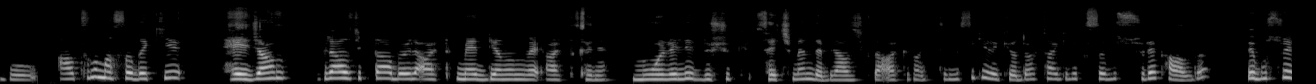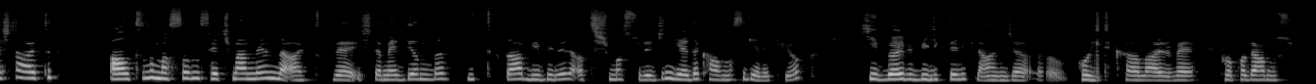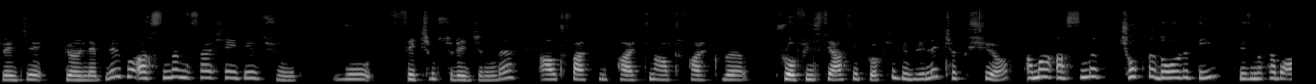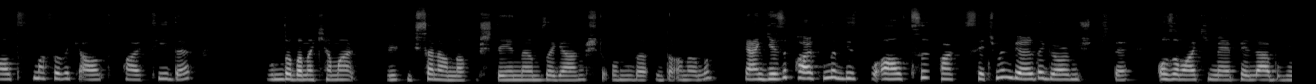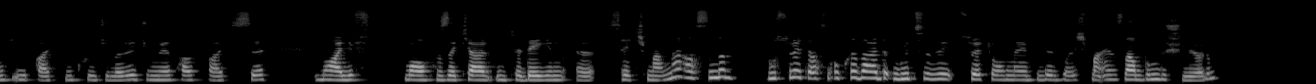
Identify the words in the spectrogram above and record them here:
Bu altılı masadaki heyecan birazcık daha böyle artık medyanın ve artık hani morali düşük seçmen de birazcık daha arkadan ittirmesi gerekiyor. Dört ay gibi kısa bir süre kaldı. Ve bu süreçte artık altılı masanın seçmenlerin de artık ve işte medyanın da bir tık daha birbirleri atışma sürecinin geride kalması gerekiyor. Ki böyle bir birliktelikle anca e, politikalar ve propaganda süreci görülebilir. Bu aslında mesela şey diye düşündük. Bu seçim sürecinde altı farklı partinin altı farklı profil, siyasi profili birbiriyle çakışıyor. Ama aslında çok da doğru değil. Biz mesela bu altı masadaki altı partiyi de bunu da bana Kemal Büyük Yüksel anlatmıştı. Yayınlarımıza gelmişti. Onu da burada analım. Yani Gezi Parkı'nda biz bu altı farklı seçmeni bir arada görmüştük. İşte o zamanki MHP'ler, bugünkü İyi Parti'nin kurucuları, Cumhuriyet Halk Partisi, muhalif, muhafazakar, mütedeyyin e, seçmenler. Aslında bu süreç aslında o kadar da ümitsiz bir süreç olmayabilir Barış. Ben en azından bunu düşünüyorum.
